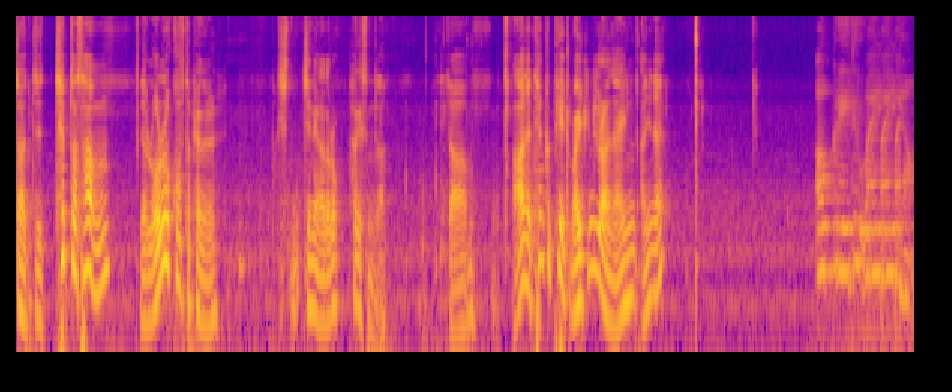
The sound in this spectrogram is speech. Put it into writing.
자 이제 챕터 3 네, 롤러코스터 편을 시- 진행하도록 하겠습니다. 자 안에 탱크 피해 좀 많이 준 줄 아네 아니, 아니네? 업그레이드 완료.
